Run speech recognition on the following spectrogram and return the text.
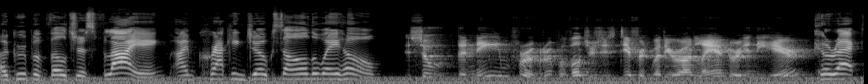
a group of vultures flying, I'm cracking jokes all the way home. So the name for a group of vultures is different whether you're on land or in the air? Correct.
